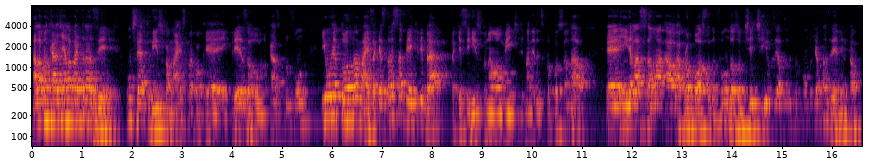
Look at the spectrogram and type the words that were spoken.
a alavancagem ela vai trazer um certo risco a mais para qualquer empresa, ou no caso para o fundo, e um retorno a mais. A questão é saber equilibrar para que esse risco não aumente de maneira desproporcional é, em relação à proposta do fundo, aos objetivos e a tudo que o fundo quer fazer. Né? Então,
